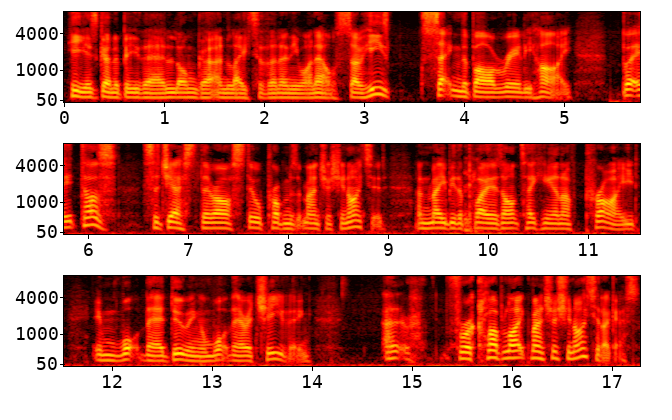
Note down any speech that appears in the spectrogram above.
he is going to be there longer and later than anyone else. So he's setting the bar really high. But it does suggest there are still problems at Manchester United, and maybe the players aren't taking enough pride in what they're doing and what they're achieving. Uh, for a club like Manchester United, I guess.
